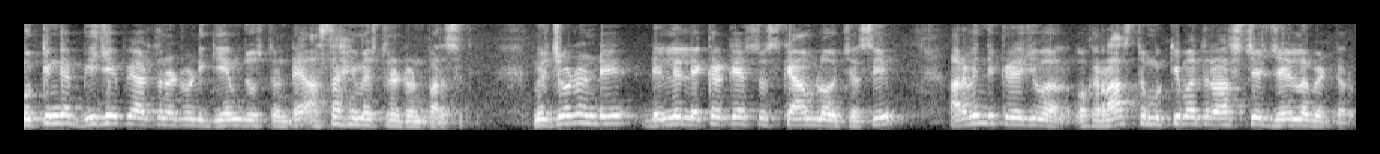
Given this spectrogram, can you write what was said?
ముఖ్యంగా బీజేపీ ఆడుతున్నటువంటి గేమ్ చూస్తుంటే అసహ్యమేస్తున్నటువంటి పరిస్థితి. మీరు చూడండి ఢిల్లీ లెక్కర్ కేసు స్కామ్లో వచ్చేసి అరవింద్ కేజ్రీవాల్ ఒక రాష్ట్ర ముఖ్యమంత్రి అరెస్ట్ చేసి జైల్లో పెట్టారు.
